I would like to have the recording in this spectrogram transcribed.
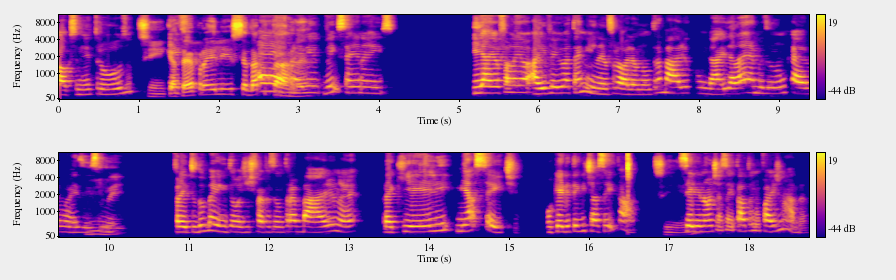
óxido nitroso. Sim, que e, até para ele se adaptar, é, pra né? ele vencer, né, isso. E aí eu falei, aí veio até mim, né? Eu falei, olha, eu não trabalho com gás. Ela, é, mas eu não quero mais isso uhum. mesmo. Falei, tudo bem, então a gente vai fazer um trabalho, né? Para que ele me aceite. Porque ele tem que te aceitar. Sim. Se ele não te aceitar, tu não faz nada.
